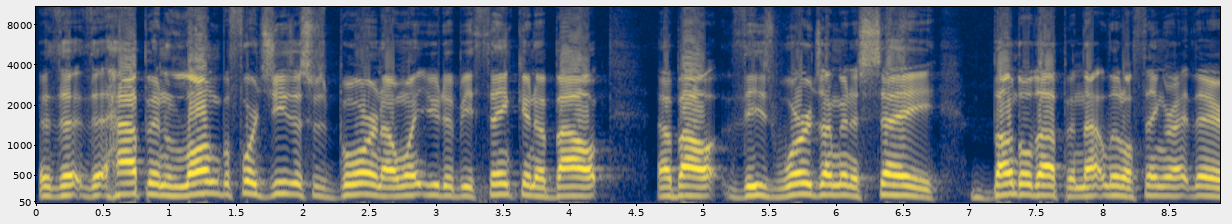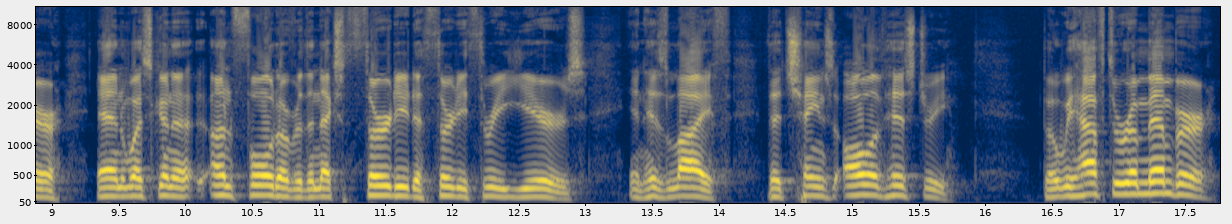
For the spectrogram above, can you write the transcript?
the, that happened long before Jesus was born, I want you to be thinking about, about these words I'm going to say bundled up in that little thing right there and what's going to unfold over the next 30 to 33 years in his life that changed all of history. But we have to remember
